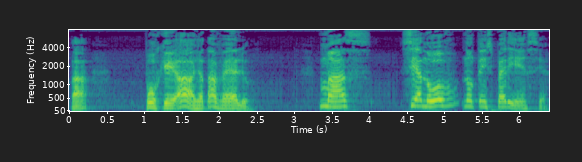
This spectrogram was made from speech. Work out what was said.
Tá? Porque, ah, já está velho. Mas, se é novo, não tem experiência.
